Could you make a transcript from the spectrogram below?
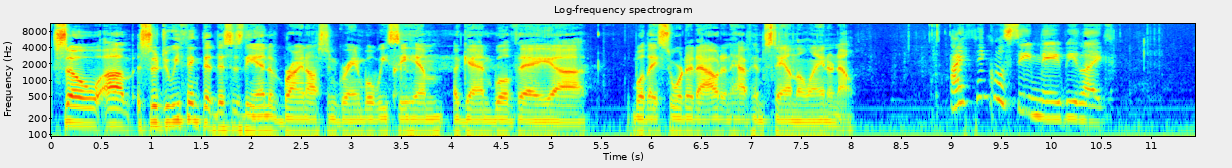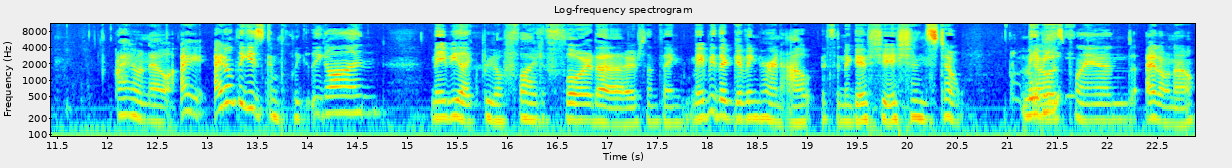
so, um, so do we think that this is the end of Brian Austin Green? Will we see him again? Will they, uh, will they sort it out and have him stay on the lane or no? I think we'll see maybe like I don't know. I I don't think he's completely gone. Maybe like we'll fly to Florida or something. Maybe they're giving her an out if the negotiations don't Maybe- go as planned. I don't know.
